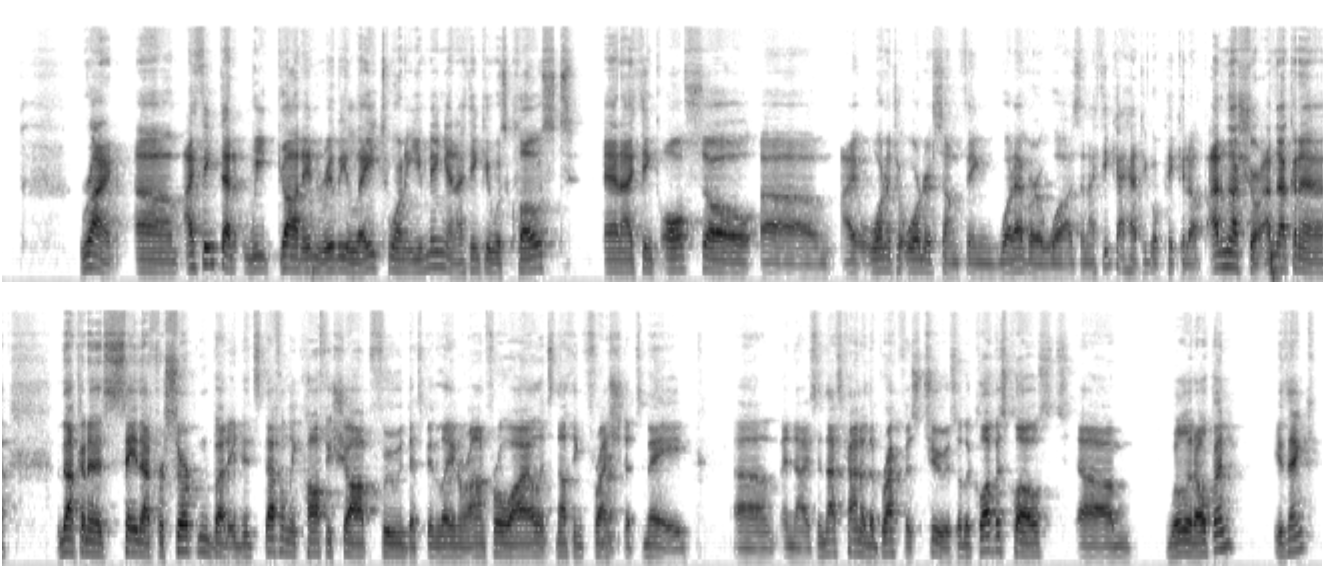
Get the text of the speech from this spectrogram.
Right. Um, I think that we got in really late one evening, and I think it was closed. And I think also um, I wanted to order something, whatever it was, and I think I had to go pick it up. I'm not sure. I'm not gonna. I'm not going to say that for certain, but it, it's definitely coffee shop food that's been laying around for a while. It's nothing fresh right. that's made um, and nice. And that's kind of the breakfast too. So the club is closed. Um, will it open? You think?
